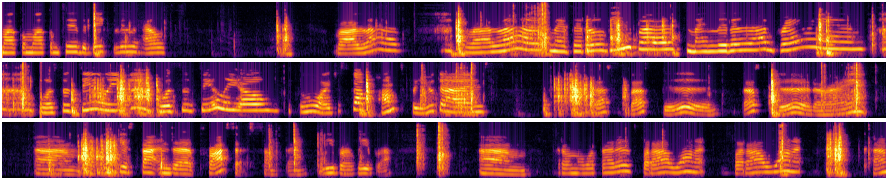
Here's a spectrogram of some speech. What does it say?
welcome, welcome to the big blue house. Raw love. Raw love, my little Libras, my little librarians. What's the dealio? What's the dealio? Ooh, I just got pumped for you guys. That's that's good. That's good, alright? Um, I think you're starting to process something. Libra, Libra. Um, I don't know what that is, but I want it. But I want it. Okay.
